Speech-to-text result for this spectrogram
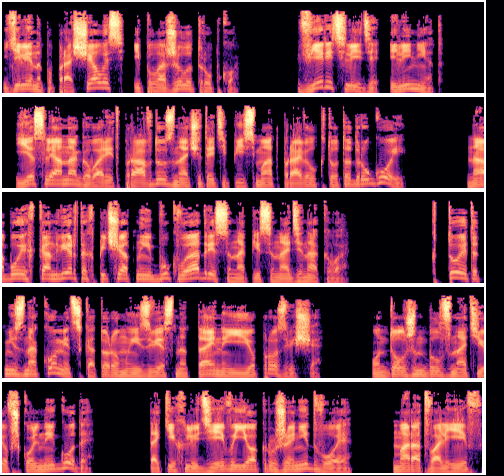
Елена попрощалась и положила трубку. Верить Лиде или нет? Если она говорит правду, значит эти письма отправил кто-то другой. На обоих конвертах печатные буквы адреса написаны одинаково. Кто этот незнакомец, которому известно тайна ее прозвища? Он должен был знать ее в школьные годы. Таких людей в ее окружении двое. Марат Валеев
